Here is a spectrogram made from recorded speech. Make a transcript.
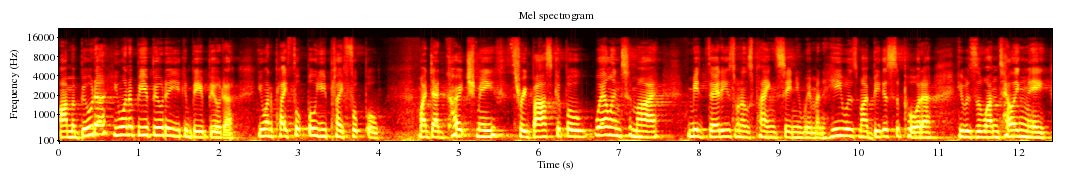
I'm a builder, you want to be a builder, you can be a builder. You want to play football, you play football. My dad coached me through basketball well into my mid 30s when I was playing senior women. He was my biggest supporter. He was the one telling me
